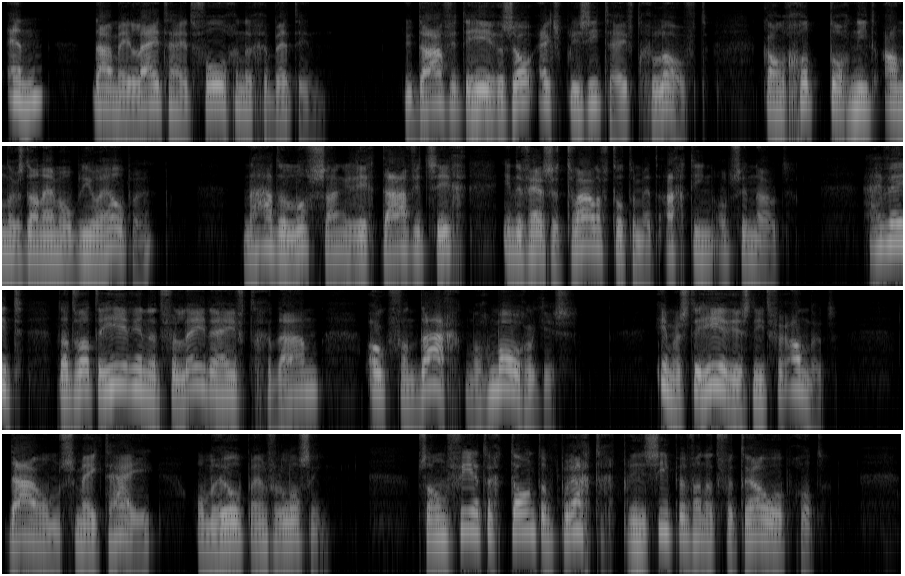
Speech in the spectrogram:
en daarmee leidt hij het volgende gebed in. Nu David de Heere zo expliciet heeft geloofd, kan God toch niet anders dan hem opnieuw helpen? Na de lofzang richt David zich in de versen 12 tot en met 18 op zijn nood. Hij weet dat wat de Heer in het verleden heeft gedaan, ook vandaag nog mogelijk is. Immers, de Heer is niet veranderd. Daarom smeekt hij om hulp en verlossing. Psalm 40 toont een prachtig principe van het vertrouwen op God.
